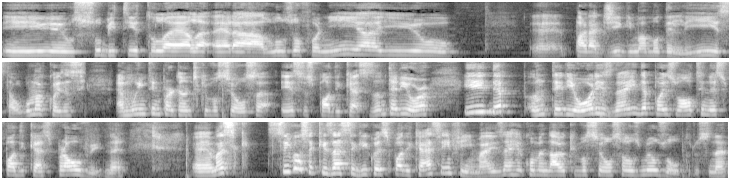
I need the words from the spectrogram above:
E o subtítulo era Lusofonia e o é, paradigma modelista, alguma coisa assim. É muito importante que você ouça esses podcasts anterior e de, anteriores, né? E depois volte nesse podcast para ouvir, né? É, mas se você quiser seguir com esse podcast, enfim, mas é recomendável que você ouça os meus outros, né?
